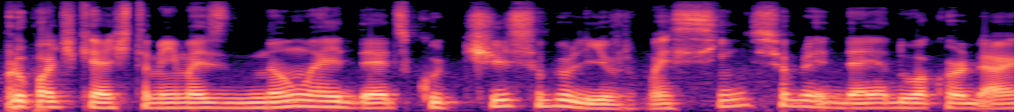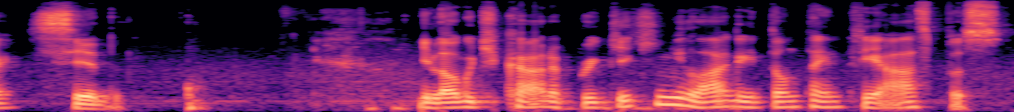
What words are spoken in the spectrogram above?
para o podcast também, mas não é a ideia discutir sobre o livro, mas sim sobre a ideia do acordar cedo. E logo de cara, por que que milagre então tá entre aspas?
